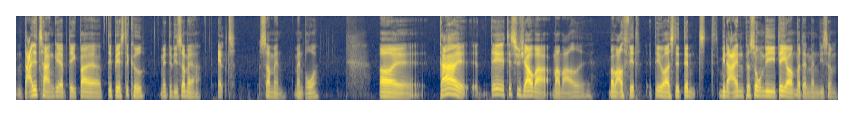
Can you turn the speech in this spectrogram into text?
en dejlig tanke, at det ikke bare er det bedste kød, men det ligesom er alt, som man, man bruger. Og øh, der, øh, det, det synes jeg jo var, var, meget, øh, var meget fedt. Det er jo også lidt den, min egen personlige idé om, hvordan man ligesom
